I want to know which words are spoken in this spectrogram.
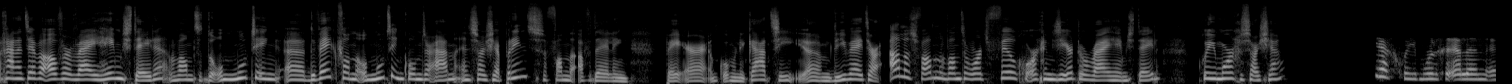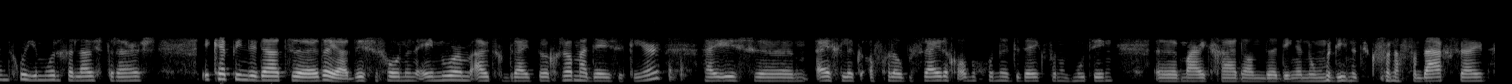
We gaan het hebben over Wij Heemsteden, want de, ontmoeting, eh, de week van de ontmoeting komt eraan. En Sascha Prins van de afdeling PR en Communicatie, ehm, die weet er alles van, want er wordt veel georganiseerd door Wij Heemsteden. Goedemorgen Sascha. Ja, goedemorgen Ellen en goedemorgen luisteraars. Ik heb inderdaad, uh, nou ja, dit is gewoon een enorm uitgebreid programma deze keer. Hij is uh, eigenlijk afgelopen vrijdag al begonnen, de week van ontmoeting. Uh, maar ik ga dan de dingen noemen die natuurlijk vanaf vandaag zijn.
